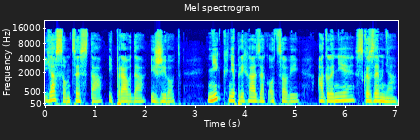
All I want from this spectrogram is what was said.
Ja som cesta i pravda i život. Nik neprichádza k Otcovi, ak len nie skrze mňa.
